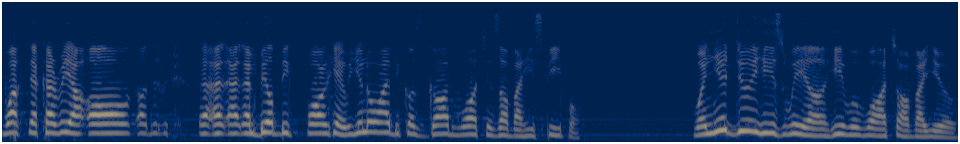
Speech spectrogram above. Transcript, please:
work their career all uh, and build big 4K. You know why? Because God watches over His people. When you do His will, He will watch over you.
